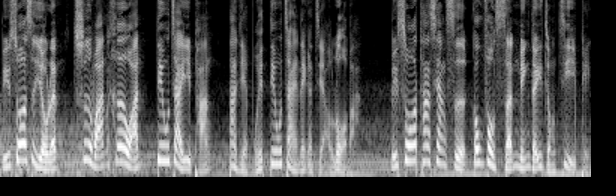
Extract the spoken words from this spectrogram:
你说是有人吃完喝完丢在一旁，但也不会丢在那个角落吧？你说它像是供奉神明的一种祭品，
